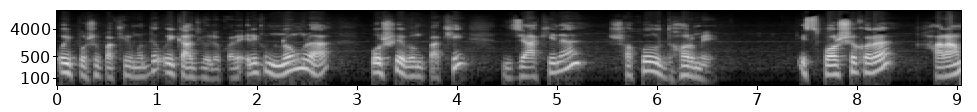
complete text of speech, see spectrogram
ওই পশু পাখির মধ্যে ওই কাজগুলো করে। এরকম নোংরা পশু এবং পাখি যা কিনা সকল ধর্মে স্পর্শ করা হারাম,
